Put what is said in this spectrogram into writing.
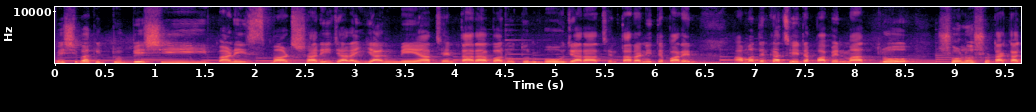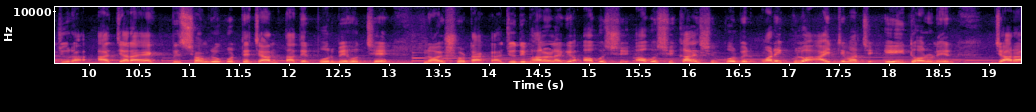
বেশিরভাগ একটু বেশি মানে স্মার্ট শাড়ি। যারা ইয়াং মেয়ে আছেন, তারা বা নতুন বউ যারা আছেন, তারা নিতে পারেন। আমাদের কাছে এটা পাবেন মাত্র ষোলোশো টাকা জোড়া। আর যারা এক পিস সংগ্রহ করতে চান, তাদের পড়বে হচ্ছে নয়শো টাকা। যদি ভালো লাগে, অবশ্যই অবশ্যই কালেকশন করবেন। অনেকগুলো আইটেম আছে এই ধরনের। যারা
